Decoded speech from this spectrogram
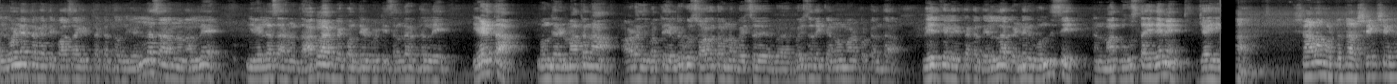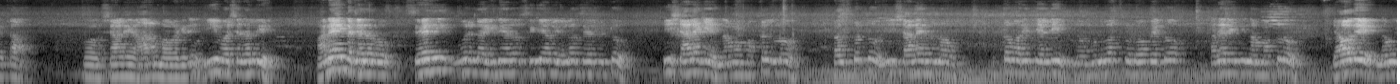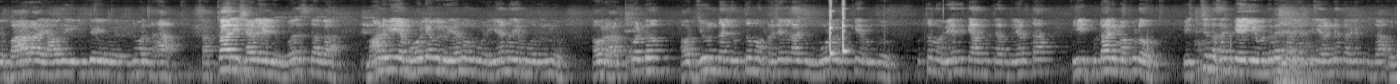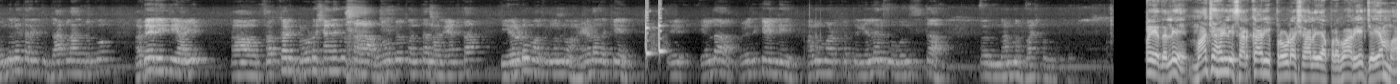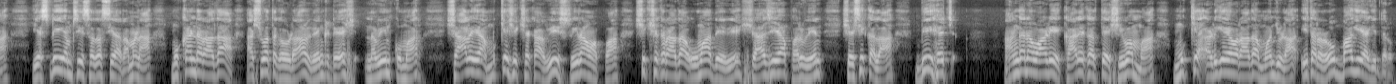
ಏಳನೇ ತರಗತಿ ಪಾಸ್ ಆಗಿರ್ತಕ್ಕಂಥವ್ರು ಎಲ್ಲ ಸಹ ನಾನು ಅಲ್ಲೇ ನೀವೆಲ್ಲ ಸಹ ನಾನು ದಾಖಲಾಗಬೇಕು ಅಂತ ಹೇಳ್ಬಿಟ್ಟು ಈ ಸಂದರ್ಭದಲ್ಲಿ ಹೇಳ್ತಾ ಒಂದೆರಡು ಮಾತನ್ನು ಆಡೋದು ಮತ್ತೆ ಎಲ್ರಿಗೂ ಸ್ವಾಗತವನ್ನು ಬಯಸ ಬಯಸೋದಕ್ಕೆ ಅನುವು ಮಾಡಿಕೊಟ್ಟಂಥ ವೇದಿಕೆಯಲ್ಲಿ ಇರ್ತಕ್ಕಂಥ ಎಲ್ಲ ಗಣ್ಯರಿಗೆ ಹೊಂದಿಸಿ ನನ್ನ ಮಾತು ಮುಗಿಸ್ತಾ ಇದ್ದೇನೆ. ಜೈ ಶಾಲಾ ಮಟ್ಟದ ಶೈಕ್ಷಣಿಕ ಶಾಲೆಯ ಆರಂಭವಾಗಿದೆ. ಈ ವರ್ಷದಲ್ಲಿ ಅನೇಕ ಜನರು ಸೇರಿ ಊರಿನ ಹಿರಿಯರು ಸಿರಿಯರು ಎಲ್ಲರೂ ಸೇರಿಬಿಟ್ಟು ಈ ಶಾಲೆಗೆ ನಮ್ಮ ಮಕ್ಕಳನ್ನು ಕಲಿಸ್ಕೊಟ್ಟು ಈ ಶಾಲೆಯನ್ನು ನಾವು ಉತ್ತಮ ರೀತಿಯಲ್ಲಿ ನಾವು ಮುಂದುವರಿಸ್ಕೊಂಡು ಹೋಗಬೇಕು. ಅದೇ ರೀತಿ ನಮ್ಮ ಮಕ್ಕಳು ಯಾವುದೇ ನಮಗೆ ಭಾರ, ಯಾವುದೇ ಇಲ್ಲದೆ ಇರುವಂತಹ ಸರ್ಕಾರಿ ಶಾಲೆಯಲ್ಲಿ ಓದಿಸಿದಾಗ ಮಾನವೀಯ ಮೌಲ್ಯಗಳು ಏನು ಏನು ಎಂಬುದನ್ನು ಅವರು ಅರ್ಥಕೊಂಡು ಅವ್ರ ಜೀವನದಲ್ಲಿ ಉತ್ತಮ ಪ್ರಜೆಗಳಾಗಿ ಮೂಡೋದಕ್ಕೆ ಒಂದು ಉತ್ತಮ ವೇದಿಕೆ ಆಗುತ್ತೆ ಅಂತ ಹೇಳ್ತಾ, ಈ ಪುಟಾರಿ ಮಕ್ಕಳು ಹೆಚ್ಚಿನ ಸಂಖ್ಯೆಯಲ್ಲಿ ಒಂದನೇ ತರಗತಿ, ಎರಡನೇ ತರಗತಿ ಒಂದನೇ ತರಗತಿ ದಾಖಲಾಗಬೇಕು. ಅದೇ ರೀತಿ ಸರ್ಕಾರಿ ಪ್ರೌಢಶಾಲೆಗೂ ಸಹ ಹೋಗಬೇಕು ಅಂತ ನಾನು ಹೇಳ್ತಾ, ಈ ಎರಡೂ ಮಾತುಗಳನ್ನು ಹೇಳೋದಕ್ಕೆ ಎಲ್ಲ ವೇದಿಕೆಯಲ್ಲಿ ಅನುವು ಮಾಡಿಕೊಟ್ಟು ಎಲ್ಲರಿಗೂ ಹೊಂದಿಸ್ತಾ ನನ್ನ ಭಾಷೆ ಸಮಯದಲ್ಲಿ ಮಾಚಹಳ್ಳಿ ಸರ್ಕಾರಿ ಪ್ರೌಢಶಾಲೆಯ ಪ್ರಭಾರಿ ಜಯಮ್ಮ, ಎಸ್ಡಿಎಂಸಿ ಸದಸ್ಯ ರಮಣ, ಮುಖಂಡರಾದ ಅಶ್ವಥಗೌಡ ವೆಂಕಟೇಶ್, ನವೀನ್ ಕುಮಾರ್, ಶಾಲೆಯ ಮುಖ್ಯ ಶಿಕ್ಷಕ ವಿ ಶ್ರೀರಾಮಪ್ಪ, ಶಿಕ್ಷಕರಾದ ಉಮಾದೇವಿ, ಶಾಜಿಯಾ ಪರ್ವೀನ್, ಶಶಿಕಲಾ, ಬಿಎಚ್ ಅಂಗನವಾಡಿ ಕಾರ್ಯಕರ್ತೆ ಶಿವಮ್ಮ, ಮುಖ್ಯ ಅಡುಗೆಯವರಾದ ಮಂಜುಳಾ, ಇತರರು ಭಾಗಿಯಾಗಿದ್ದರು.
